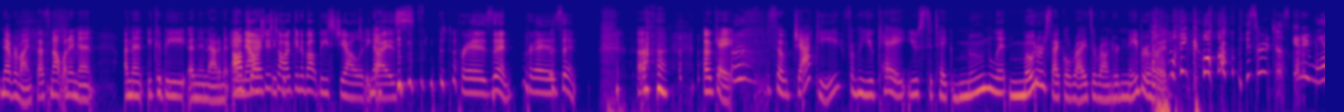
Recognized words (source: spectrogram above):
Never mind. That's not what I meant. I meant it could be an inanimate And object. now she's It could- talking about bestiality, No. guys. prison. Prison. okay. So Jackie from the UK used to take moonlit motorcycle rides around her neighborhood. Oh just getting more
